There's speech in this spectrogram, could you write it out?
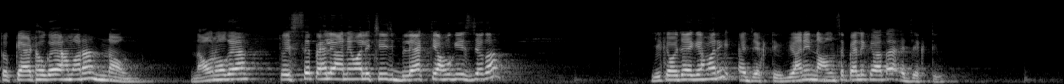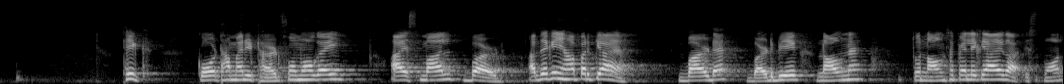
तो कैट हो गया हमारा नाउन नाउन हो गया तो इससे पहले आने वाली चीज़ ब्लैक क्या होगी इस जगह? ये क्या हो जाएगी हमारी? एजेक्टिव यानी नाउन से पहले क्या आता है? एजेक्टिव ठीक कोट हमारी थर्ड फॉर्म हो गई आ स्मॉल बर्ड अब देखिए यहाँ पर क्या है? बर्ड है बर्ड भी एक नाउन है तो नाउन से पहले क्या आएगा? स्मॉल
